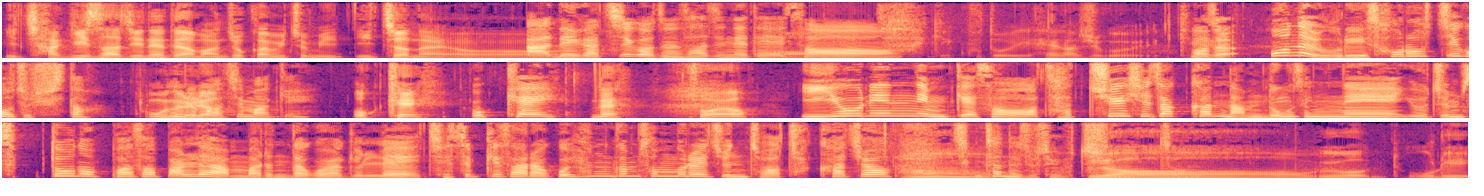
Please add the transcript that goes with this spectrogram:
이 자기 사진에 대한 만족감이 좀 있, 잖아요 아, 내가 찍어준 사진에 대해서. 어, 이렇게 구도 해가지고. 이렇게. 맞아요. 오늘 우리 서로 찍어줍시다. 오늘요? 오늘 마지막에. 오케이. 오케이. 네, 좋아요. 이효린님께서 자취 시작한 남동생네 요즘 습도 높아서 빨래 안 마른다고 하길래 제습기 사라고 현금 선물해준 저 착하죠? 칭찬해주세요. 진짜. 이야, 이거 우리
